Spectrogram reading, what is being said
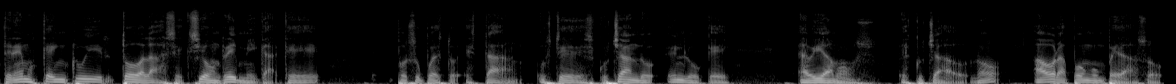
tenemos que incluir toda la sección rítmica que, por supuesto, están ustedes escuchando en lo que habíamos escuchado, ¿no? Ahora pongo un pedazo.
